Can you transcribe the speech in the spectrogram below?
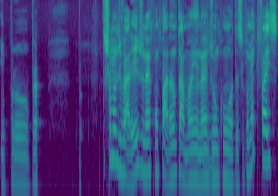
e pro, pra, tô chamando de varejo, né? Comparando o tamanho, né, de um com o outro. Assim, como é que faz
